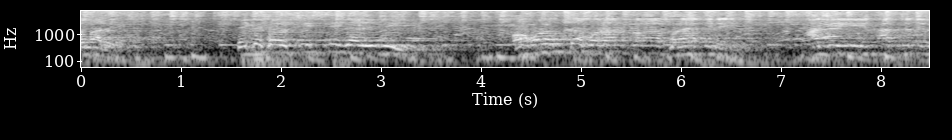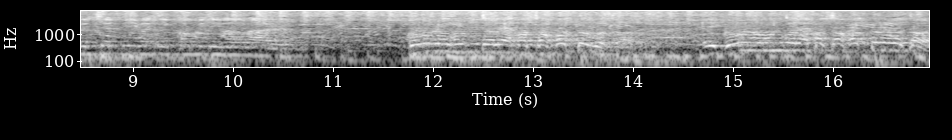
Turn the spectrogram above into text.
তোমারে। দেখেছ, সৃষ্টি জারিবি অমরত্ব প্রদান করা প্রয়াসিনে আগে আন্তর্জাতিক বিশ্বের নির্বাচী কমিটি বাংলার গৌরমণ্ডল এখন সহত্তর বছর। এই গৌরমণ্ডল এখন সহত্তর বছর।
